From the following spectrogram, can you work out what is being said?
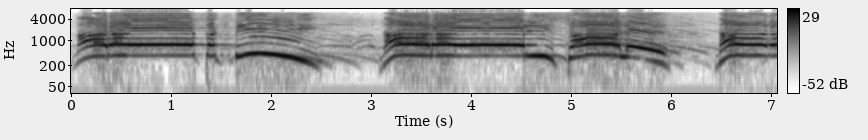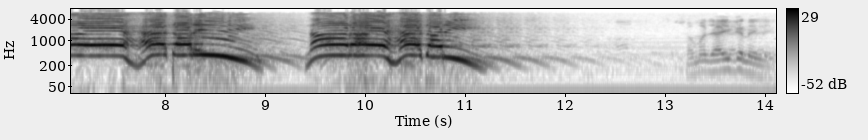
نعرہ تکبیر نعرہ رسال نعرہ حیدری نعرہ حیدری۔ سمجھ آئی کہ نہیں؟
